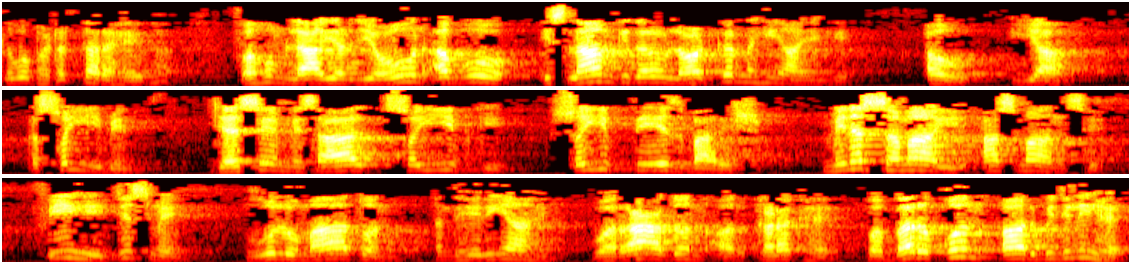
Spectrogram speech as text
تو وہ بھٹکتا رہے گا۔ فہم لا یرجعون اب وہ اسلام کی طرف لوٹ کر نہیں آئیں گے۔ او یا کسیبن جیسے مثال سیب کی سیب تیز بارش۔ منت سمائی آسمان سے۔ فی ہی جس میں غلومات اندھیریاں ہیں۔ وہ رادن اور کڑک ہے۔ وہ برقن اور بجلی ہے۔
